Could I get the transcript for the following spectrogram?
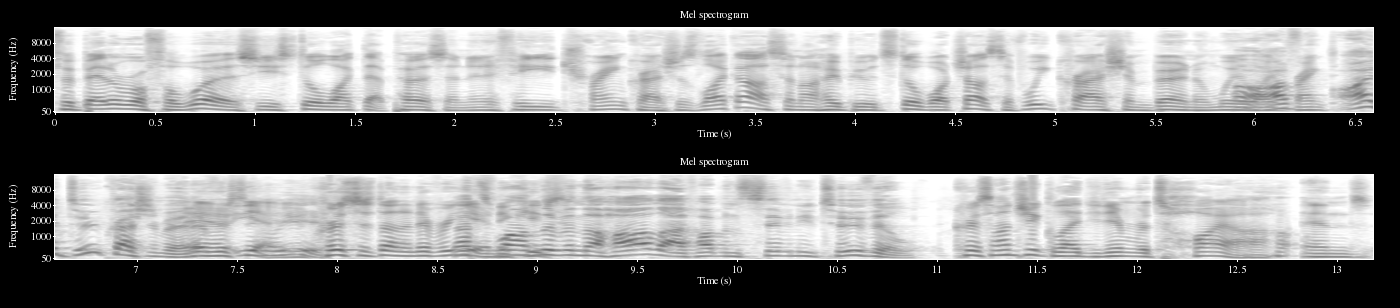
for better or for worse, you still like that person. And if he train crashes like us, and I hope you would still watch us. If we crash and burn and we're Oh, like I've- ranked, I do crash and burn every yeah, year. Chris has done it every That's year. and why I'm keeps- living the high life up in 72ville. Chris, aren't you glad you didn't retire? And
